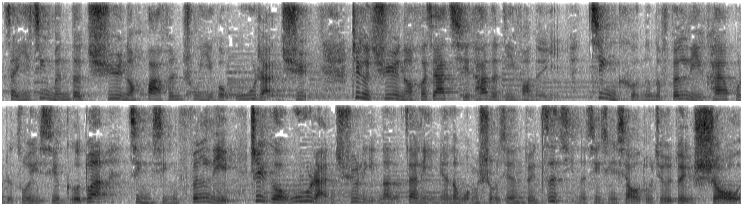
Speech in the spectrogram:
在一进门的区域呢，划分出一个污染区，这个。区域呢和家其他的地方呢，尽可能的分离开或者做一些隔断进行分离。这个污染区里呢，在里面呢，我们首先对自己呢进行消毒，就是对手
